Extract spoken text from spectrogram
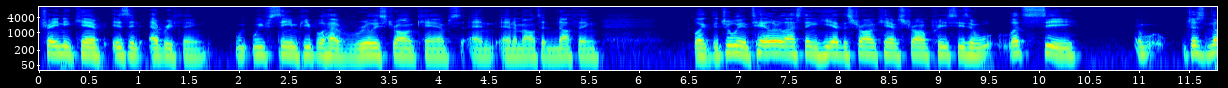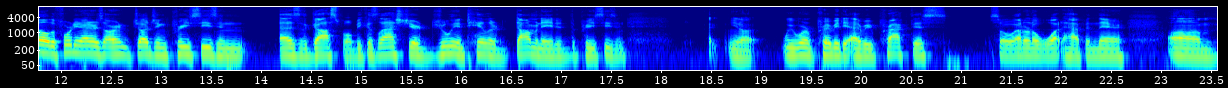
training camp isn't everything we've seen people have really strong camps and and amount to nothing. Like the Jullian Taylor last thing, he had the strong camp, strong preseason. Let's see. And just know the 49ers aren't judging preseason as the gospel because last year Jullian Taylor dominated the preseason. You know, we weren't privy to every practice, so I don't know what happened there. Um,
